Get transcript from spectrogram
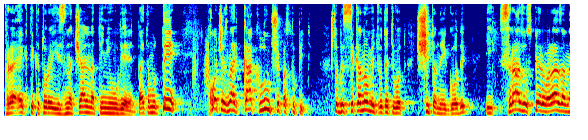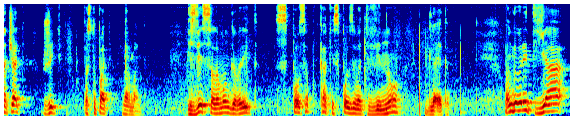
проекты, которые изначально ты не уверен. Поэтому ты хочешь знать, как лучше поступить, чтобы сэкономить вот эти вот считанные годы и сразу с первого раза начать жить, поступать нормально. И здесь Соломон говорит способ, как использовать вино для этого. Он говорит, я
